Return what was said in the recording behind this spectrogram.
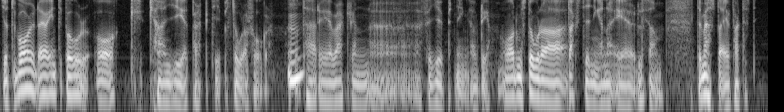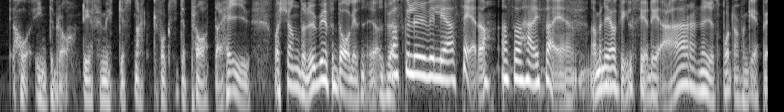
Göteborg där jag inte bor och kan ge ett perspektiv på stora frågor. Mm. Så det här är verkligen uh, fördjupning av det. Och de stora dagstidningarna är liksom, det mesta är faktiskt inte bra. Det är för mycket snack. Folk sitter och pratar. Hej, vad kände du inför dagens Vad skulle du vilja se då? Alltså här i Sverige? Ja, men det jag vill se det är Nyhetspodden från GP.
